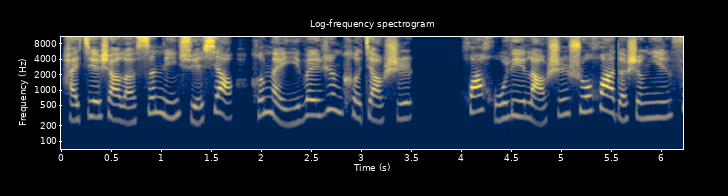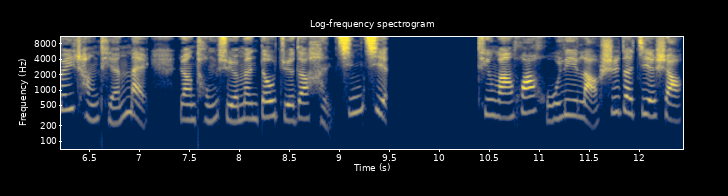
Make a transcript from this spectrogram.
还介绍了森林学校和每一位任课教师。花狐狸老师说话的声音非常甜美，让同学们都觉得很亲切。听完花狐狸老师的介绍，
